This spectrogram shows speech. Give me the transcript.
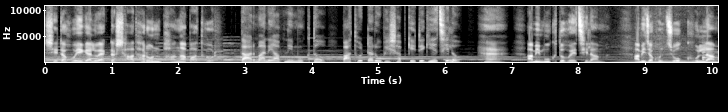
সেটা হয়ে গেল একটা সাধারণ ভাঙা পাথর। তার মানে আপনি মুক্ত? পাথরটার অভিশাপ কেটে গিয়েছিল? হ্যাঁ আমি মুক্ত হয়েছিলাম। আমি যখন চোখ খুললাম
